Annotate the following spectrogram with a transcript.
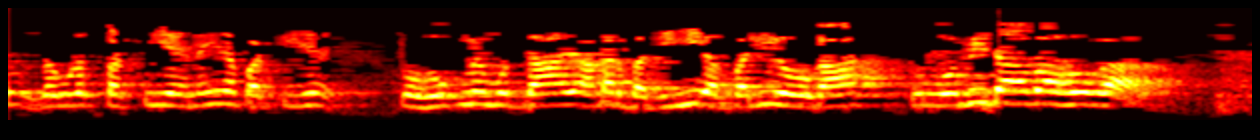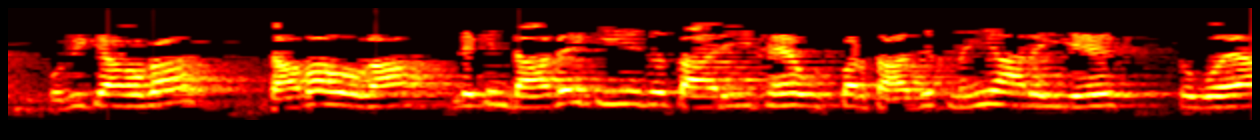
ضرورت پڑتی ہے، نہیں نہ پڑتی ہے، تو حکم مدعا اگر بدی اولی ہوگا، تو وہ بھی دعویٰ ہوگا۔ وہ بھی کیا ہوگا؟ دعویٰ ہوگا۔ لیکن دعوے کی یہ جو تعریف ہے، اس پر صادق نہیں آ رہی ہے، تو گویا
